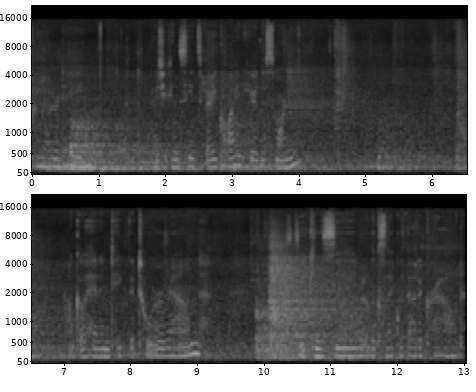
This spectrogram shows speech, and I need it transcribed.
from Notre Dame. As you can see, it's very quiet here this morning. I'll go ahead and take the tour around so you can see what it looks like without a crowd.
